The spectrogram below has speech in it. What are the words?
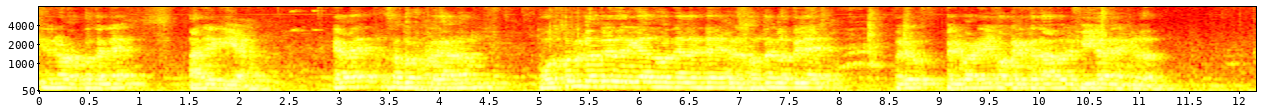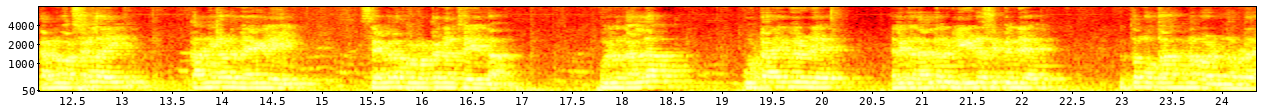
ഇതിനോടൊപ്പം തന്നെ ആചരിക്കുകയാണ് ഏറെ സന്തോഷമുണ്ട് കാരണം പോസ്റ്റൽ ക്ലബിൽ വരിക എന്ന് പറഞ്ഞാൽ എന്റെ ഒരു സ്വന്തം ക്ലബിലെ ഒരു പരിപാടിയിൽ പങ്കെടുക്കുന്ന ആ ഒരു ഫീലാണ് എനിക്കുള്ളത്. കാരണം വർഷങ്ങളായി കാഞ്ഞങ്ങാട് മേഖലയിൽ സേവന പ്രവർത്തനങ്ങൾ ചെയ്യുന്ന ഒരു നല്ല കൂട്ടായ്മയുടെ അല്ലെങ്കിൽ നല്ലൊരു ലീഡർഷിപ്പിന്റെ ഉത്തമ ഉദാഹരണമാണ് നമ്മുടെ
